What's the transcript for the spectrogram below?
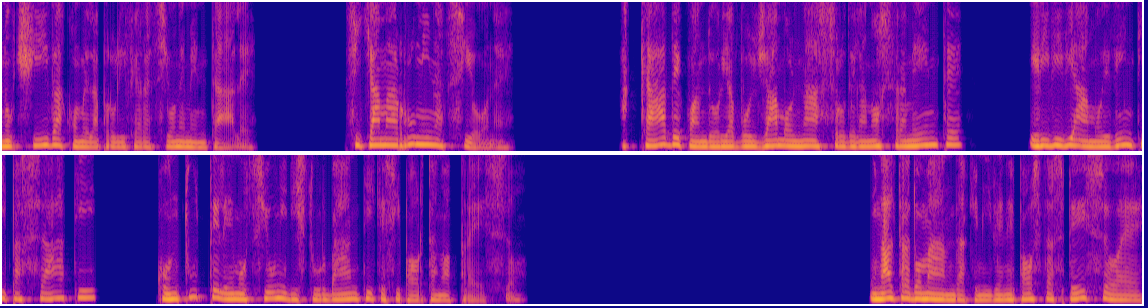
nociva come la proliferazione mentale. Si chiama ruminazione. Accade quando riavvolgiamo il nastro della nostra mente e riviviamo eventi passati con tutte le emozioni disturbanti che si portano appresso. Un'altra domanda che mi viene posta spesso è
